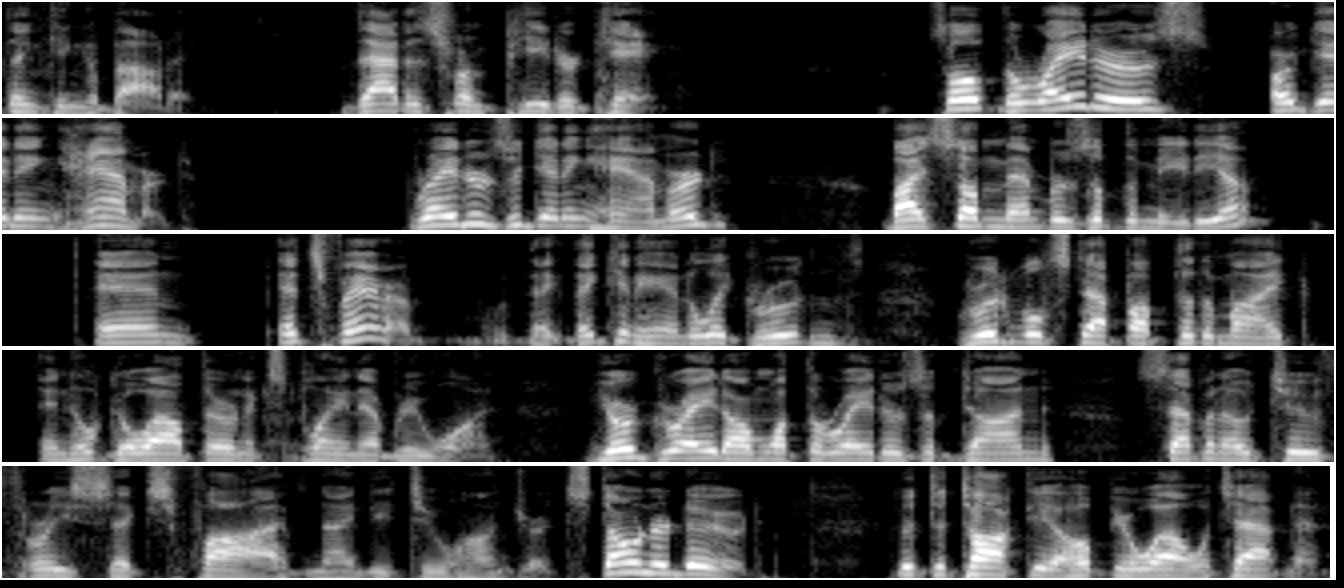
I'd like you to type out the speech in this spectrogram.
thinking about it. That is from Peter King. So the Raiders are getting hammered. Raiders are getting hammered by some members of the media, and it's fair. They, they can handle it. Gruden, Gruden will step up to the mic, and he'll go out there and explain. You're great on what the Raiders have done. 702 365 9200. Stoner Dude, good to talk to you. I hope you're well. What's happening?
